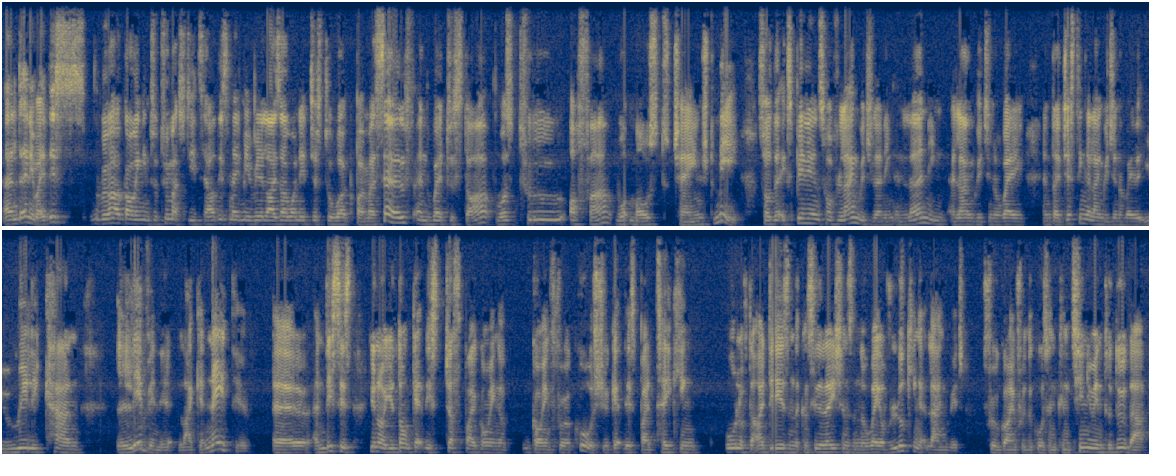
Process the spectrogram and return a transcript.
and anyway, this, without going into too much detail, this made me realize I wanted just to work by myself, and where to start was to offer what most changed me. So the experience of language learning and learning a language in a way and digesting a language in a way that you really can live in it like a native. Uh, and this is, you know, you don't get this just by going a, going through a course. You get this by taking all of the ideas and the considerations and the way of looking at language through going through the course and continuing to do that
